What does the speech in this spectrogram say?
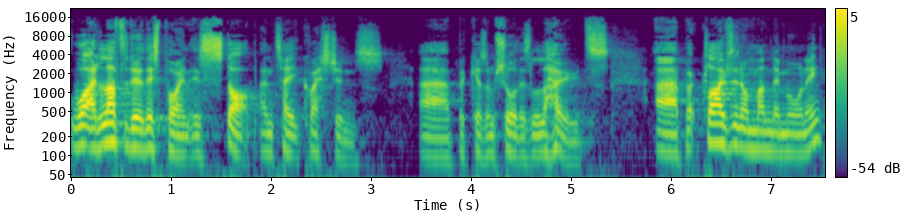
what I'd love to do at this point is stop and take questions uh, because I'm sure there's loads. Uh, but Clive's in on Monday morning,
